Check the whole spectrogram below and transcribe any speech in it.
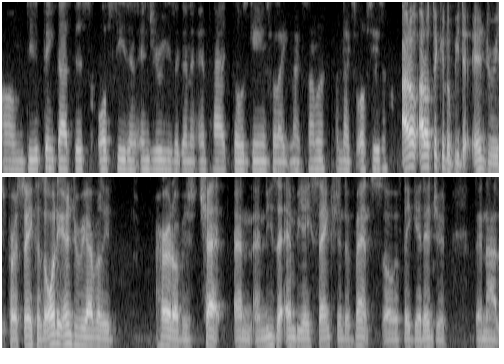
Um, do you think that this off-season injuries are going to impact those games for like next summer or next off-season? I don't I don't think it'll be the injuries per se because the only injury I really heard of is Chet, and and these are NBA sanctioned events. So if they get injured, they're not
